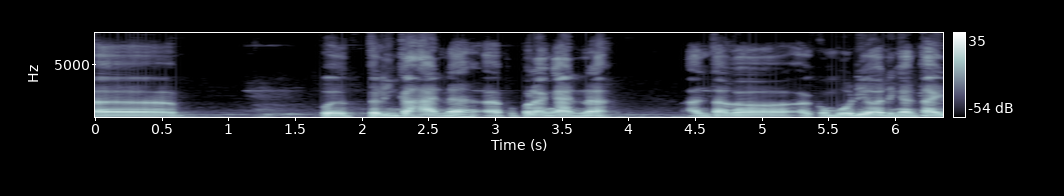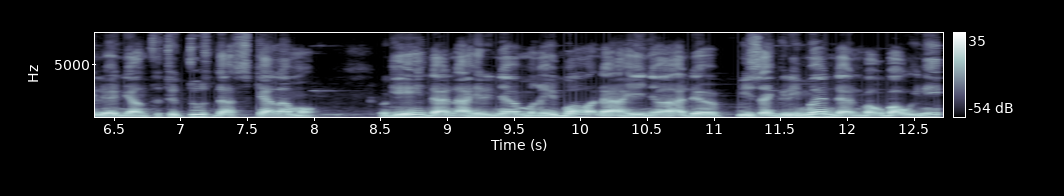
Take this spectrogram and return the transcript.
uh, pertelingkahan uh, peperangan lah antara uh, Cambodia dengan Thailand yang tercetus dah sekian lama. Okey dan akhirnya merebak dan akhirnya ada peace agreement dan baru-baru ini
